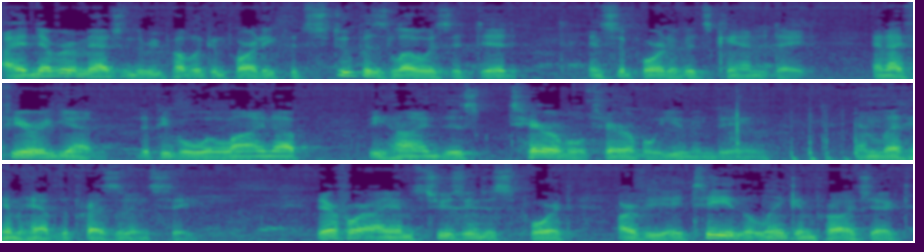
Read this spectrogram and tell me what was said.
I had never imagined the Republican Party could stoop as low as it did in support of its candidate. And I fear again that people will line up behind this terrible, terrible human being and let him have the presidency. Therefore, I am choosing to support RVAT, the Lincoln Project,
